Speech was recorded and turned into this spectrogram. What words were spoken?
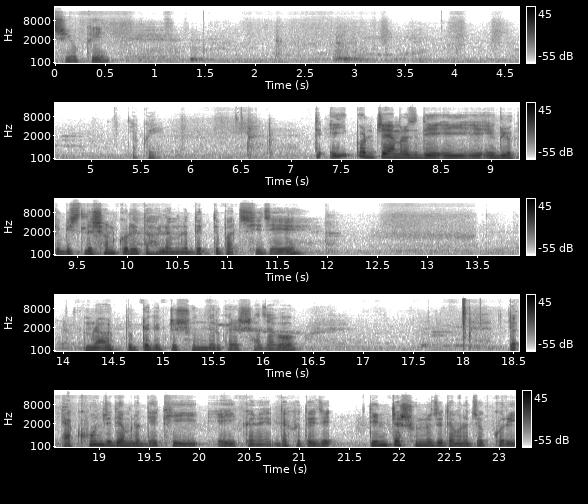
জি ওকে ওকে তো এই পর্যায়ে আমরা যদি এই এগুলোকে বিশ্লেষণ করি, তাহলে আমরা দেখতে পাচ্ছি যে আমরা আউটপুটটাকে একটু সুন্দর করে সাজাবো। তো এখন যদি আমরা দেখি এইখানে, দেখো তো যে তিনটা শূন্য যদি আমরা যোগ করি,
